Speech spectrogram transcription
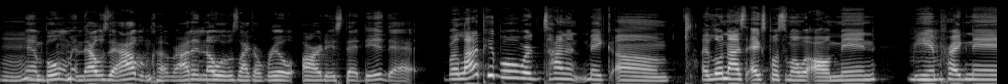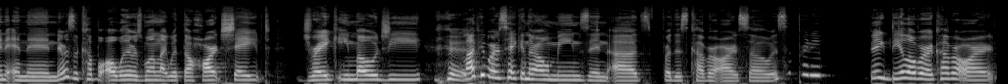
and boom, and that was the album cover. I didn't know it was like a real artist that did that. But a lot of people were trying to make um like Lil Nas X posted one with all men being Mm-hmm. pregnant, and then there was a couple. Oh, there was one like with the heart shaped Drake emoji. a lot of people are taking their own memes and uh for this cover art, so it's a pretty big deal over a cover art.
